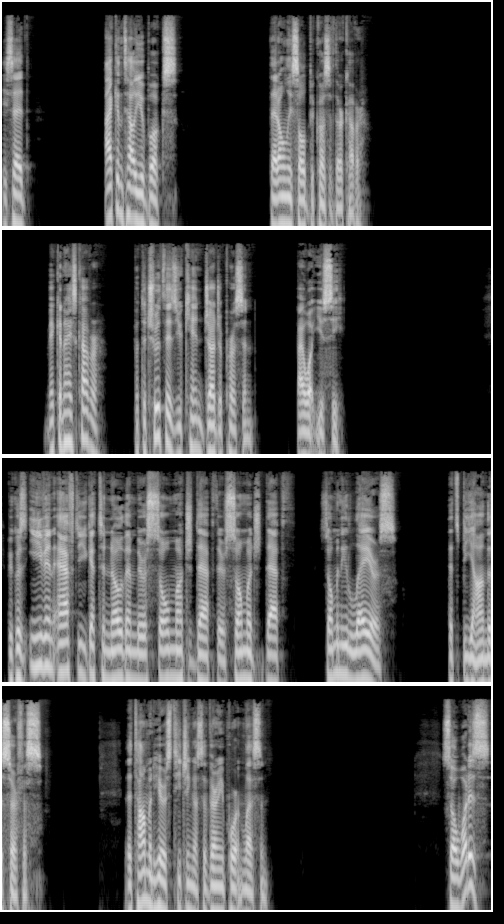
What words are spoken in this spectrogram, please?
He said, I can tell you books that only sold because of their cover. Make a nice cover. But the truth is, you can't judge a person by what you see. Because even after you get to know them, there's so much depth, there's so much depth, so many layers that's beyond the surface. The Talmud here is teaching us a very important lesson. So, what is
